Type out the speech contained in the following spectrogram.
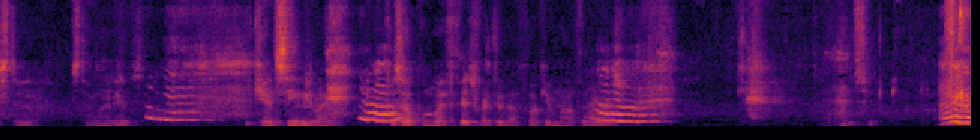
Still, still what it is? You can't see me, right? Because I'll put my fist right through that fucking mouth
